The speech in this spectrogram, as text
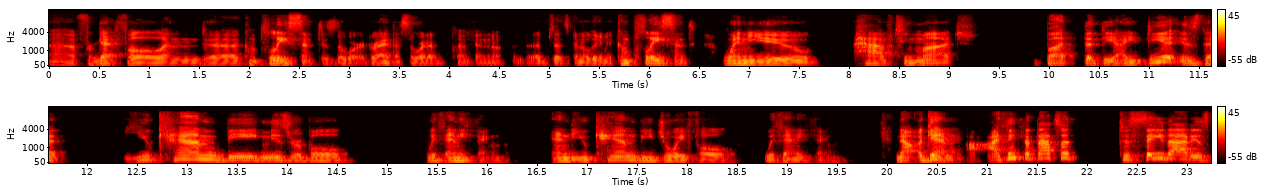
uh, forgetful and uh, complacent is the word, right? That's the word I've, I've been that's been alluding to. Complacent when you have too much, but that the idea is that you can be miserable with anything, and you can be joyful with anything. Now, again, I think that that's a to say that is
